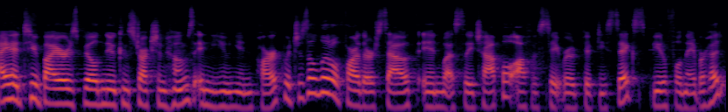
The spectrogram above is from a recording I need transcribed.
I had two buyers build new construction homes in Union Park, which is a little farther south in Wesley Chapel off of State Road 56, beautiful neighborhood.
